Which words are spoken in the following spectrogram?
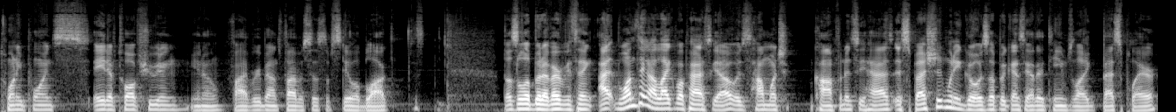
20 points, 8 of 12 shooting, you know, 5 rebounds, 5 assists of steal, a block. Just does a little bit of everything. I, one thing I like about Pascal is how much confidence he has, especially when he goes up against the other team's like best player.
